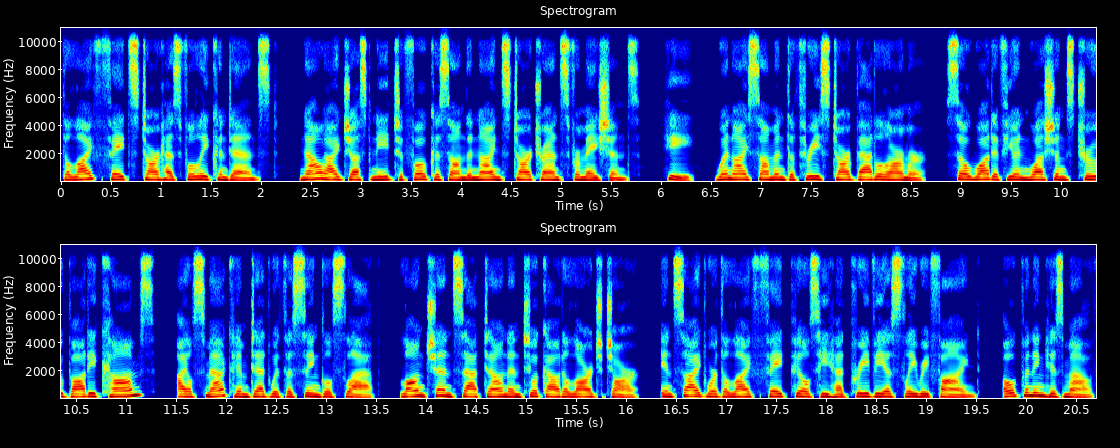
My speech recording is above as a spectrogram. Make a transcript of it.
The life fate star has fully condensed. Now I just need to focus on the nine star transformations. He, when I summoned the three-star battle armor. So what if Yun Wusheng's true body comes? I'll smack him dead with a single slap. Long Chen sat down and took out a large jar. Inside were the life fate pills he had previously refined. Opening his mouth,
